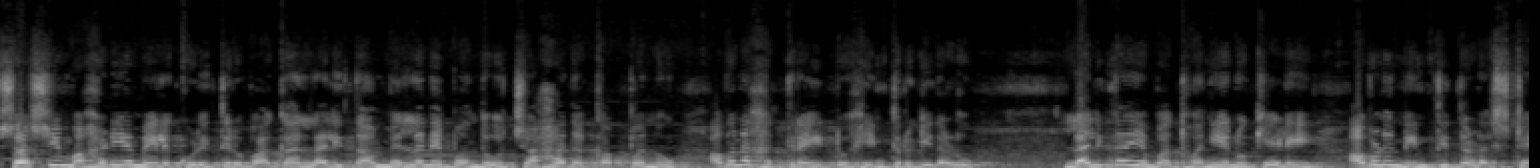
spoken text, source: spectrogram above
ಶಶಿ ಮಹಡಿಯ ಮೇಲೆ ಕುಳಿತಿರುವಾಗ ಲಲಿತಾ ಮೆಲ್ಲನೆ ಬಂದು ಚಹಾದ ಕಪ್ಪನ್ನು ಅವನ ಹತ್ತಿರ ಇಟ್ಟು ಹಿಂತಿರುಗಿದಳು. ಲಲಿತಾ ಎಂಬ ಧ್ವನಿಯನ್ನು ಕೇಳಿ ಅವಳು ನಿಂತಿದ್ದಳಷ್ಟೇ,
